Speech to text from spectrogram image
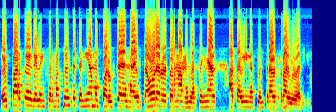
Es parte de la información que teníamos para ustedes a esta hora. Retornamos la señal a Cabina Central Radio Darío.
